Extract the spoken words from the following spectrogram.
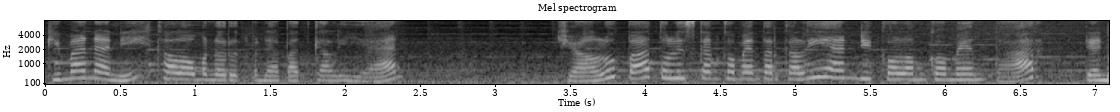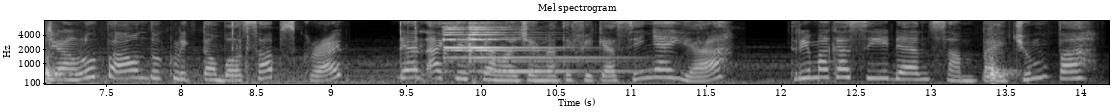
gimana nih kalau menurut pendapat kalian? Jangan lupa tuliskan komentar kalian di kolom komentar. Dan jangan lupa untuk klik tombol subscribe dan aktifkan lonceng notifikasinya ya. Terima kasih dan sampai jumpa.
